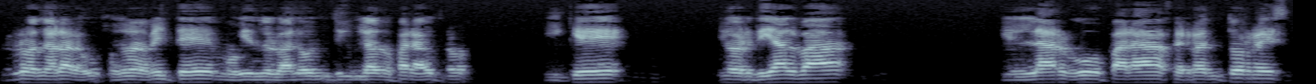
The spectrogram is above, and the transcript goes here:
Ronald Araujo nuevamente, moviendo el balón de un lado para otro, Piqué, Jordi Alba, el largo para Ferran Torres,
